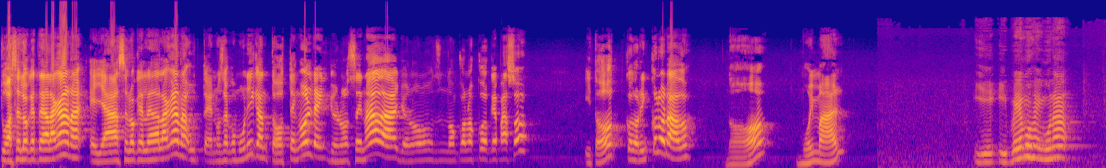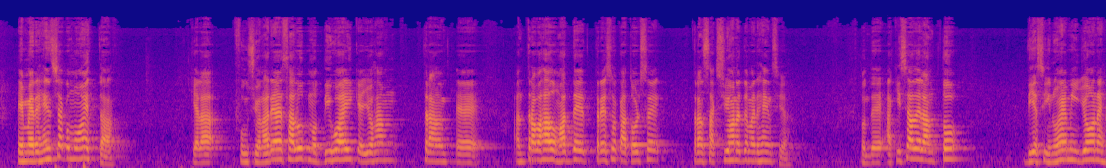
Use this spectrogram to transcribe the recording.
Tú haces lo que te da la gana, ella hace lo que le da la gana, ustedes no se comunican, todo está en orden, yo no sé nada, yo no, no conozco que pasó. Y todo colorín colorado. No, muy mal. Y, vemos en una emergencia como esta, que la funcionaria de salud nos dijo ahí que ellos han, eh, han trabajado más de 13 o 14 transacciones de emergencia, donde aquí se adelantó 19 millones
